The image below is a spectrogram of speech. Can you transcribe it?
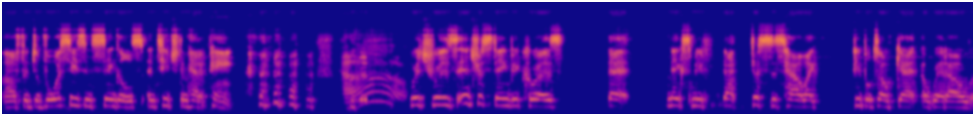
uh, for divorcees and singles and teach them how to paint. oh. Which was interesting because that makes me that just is how like people don't get a widow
